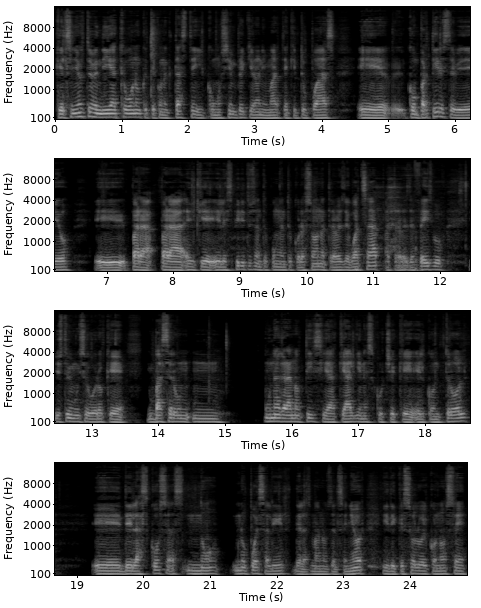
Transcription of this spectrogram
Que el Señor te bendiga, qué bueno que te conectaste y como siempre quiero animarte a que tú puedas eh, compartir este video eh, para, para el que el Espíritu Santo ponga en tu corazón a través de WhatsApp, a través de Facebook. Yo estoy muy seguro que va a ser un, una gran noticia que alguien escuche que el control eh, de las cosas no, no puede salir de las manos del Señor y de que solo Él conoce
